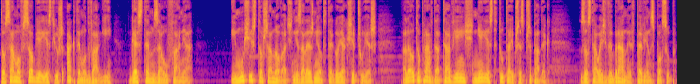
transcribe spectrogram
To samo w sobie jest już aktem odwagi, gestem zaufania. I musisz to szanować, niezależnie od tego, jak się czujesz. Ale oto prawda, ta więź nie jest tutaj przez przypadek. Zostałeś wybrany w pewien sposób.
